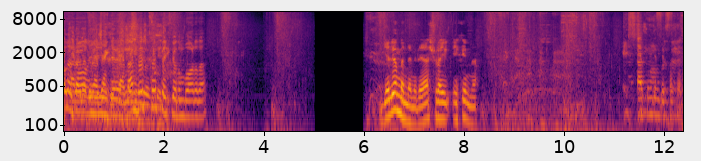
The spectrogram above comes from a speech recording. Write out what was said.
Oo, Ulan tamam iyi bir kere. Ben 5 gibi pot bekliyordum bu arada. Geliyorum ben de mi de ya. Şurayı yıkayayım da. Gelsin gir gir bakalım.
